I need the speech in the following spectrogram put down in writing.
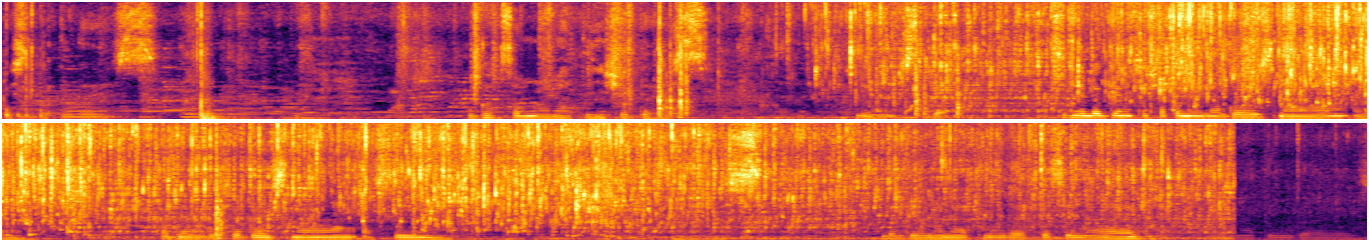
Isda guys. Hugasan muna natin siya guys. Yan, isda. So, ko siya kanina guys ng, ano, lagyan ko siya guys ng asin. Lagyan na natin guys kasi nag natin guys.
